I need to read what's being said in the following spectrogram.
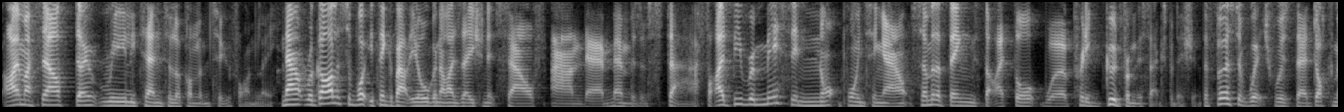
I myself don't really tend to look on them too fondly. Now, regardless of what you think about the organisation itself and their members of staff, I'd be remiss in not pointing out some of the things that I thought were pretty good from this expedition. The first of which was their documentation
